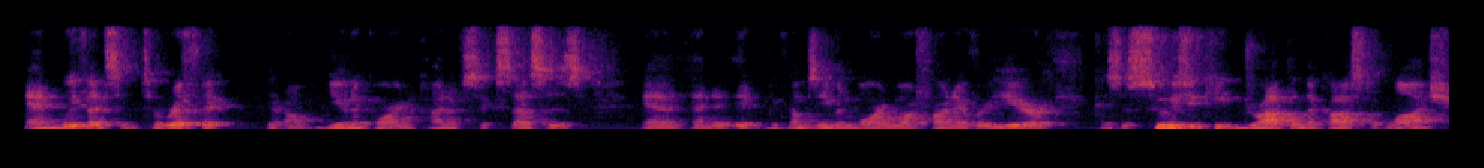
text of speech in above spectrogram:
And we've had some terrific, you know, unicorn kind of successes. And, and it, it becomes even more and more fun every year because as soon as you keep dropping the cost of launch,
